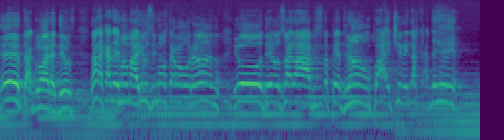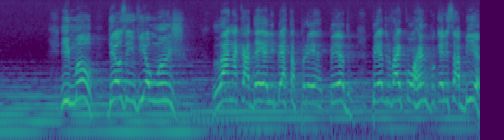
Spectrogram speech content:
Eita, glória a Deus. Lá na casa da irmã Maria, os irmãos estavam orando. E, oh Deus, vai lá, visita Pedrão. Pai, tira ele da cadeia. Irmão, Deus envia um anjo. Lá na cadeia, liberta Pedro. Pedro vai correndo porque ele sabia.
